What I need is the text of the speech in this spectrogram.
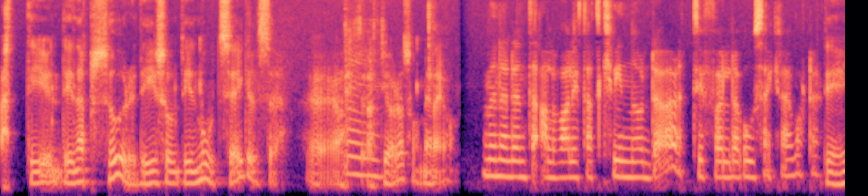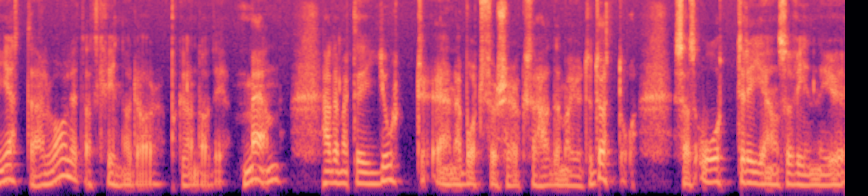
att det, är, det är en absurd, det är, så, det är en motsägelse eh, att, mm. att göra så, menar jag. Men är det inte allvarligt att kvinnor dör till följd av osäkra aborter? Det är jätteallvarligt att kvinnor dör på grund av det. Men hade man inte gjort en abortförsök så hade man ju inte dött då. Så att återigen så vinner ju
